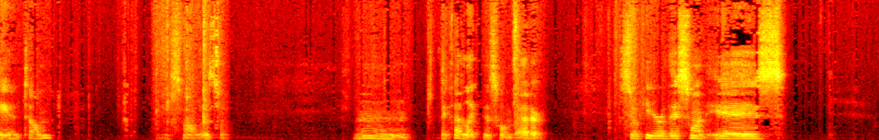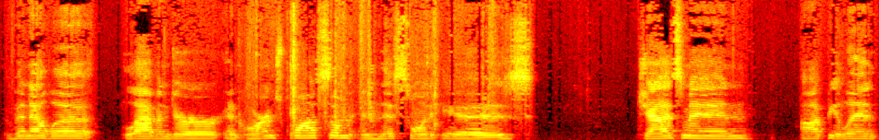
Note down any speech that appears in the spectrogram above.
Phantom. Smell this one. Mmm. I think I like this one better. So here, this one is vanilla, lavender, and orange blossom. And this one is jasmine, opulent,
